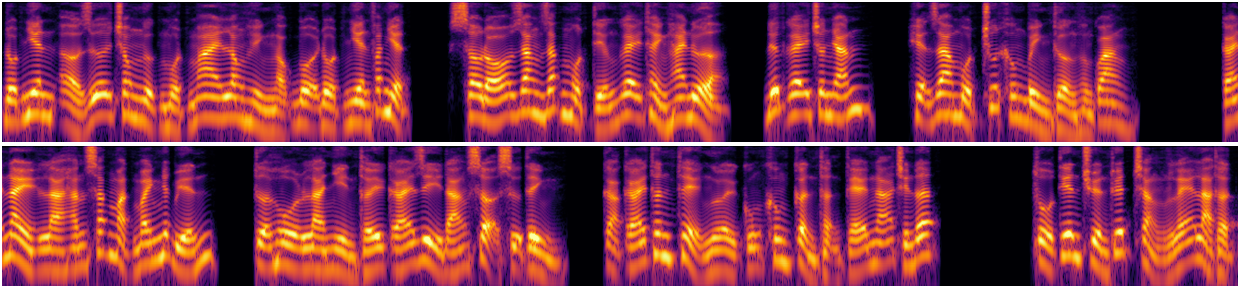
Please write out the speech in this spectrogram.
đột nhiên ở giữa trong ngực một mai long hình ngọc bội đột nhiên phát nhiệt, sau đó răng rắc một tiếng gãy thành hai nửa, đứt gãy chân nhắn, hiện ra một chút không bình thường hồng quang. Cái này là hắn sắc mặt manh nhất biến, tựa hồ là nhìn thấy cái gì đáng sợ sự tình, cả cái thân thể người cũng không cẩn thận té ngã trên đất. Tổ tiên truyền thuyết chẳng lẽ là thật.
